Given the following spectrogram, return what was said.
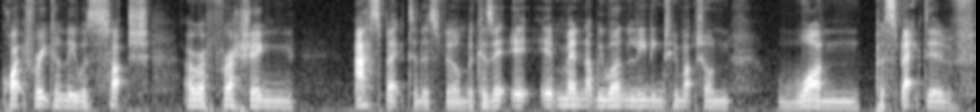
quite frequently, was such a refreshing aspect to this film because it, it, it meant that we weren't leaning too much on one perspective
